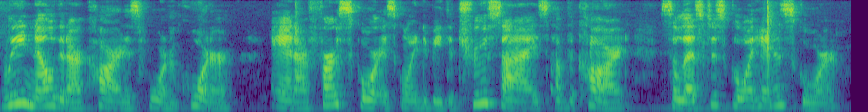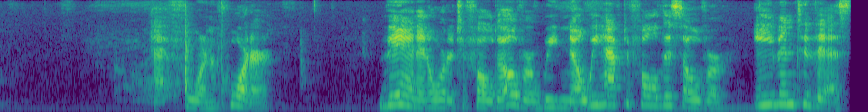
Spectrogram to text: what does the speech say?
we know that our card is four and a quarter and our first score is going to be the true size of the card. So let's just go ahead and score at four and a quarter. Then in order to fold over, we know we have to fold this over even to this.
